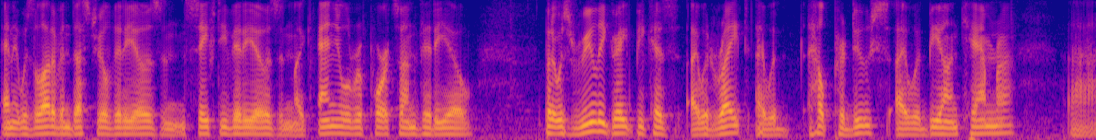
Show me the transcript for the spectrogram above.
And it was a lot of industrial videos and safety videos and like annual reports on video. But it was really great because I would write, I would help produce, I would be on camera. Uh,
